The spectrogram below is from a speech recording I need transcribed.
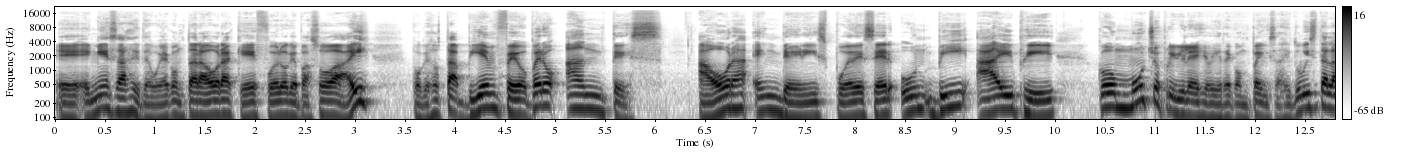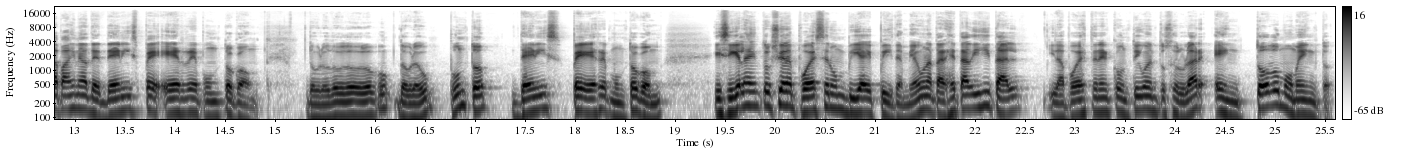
eh, en esas y te voy a contar ahora qué fue lo que pasó ahí, porque eso está bien feo. Pero antes, ahora en Denis puede ser un VIP con muchos privilegios y recompensas. Y tú visitas la página de denispr.com, www.denispr.com y sigue las instrucciones, puedes ser un VIP. Te envían una tarjeta digital y la puedes tener contigo en tu celular en todo momento.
